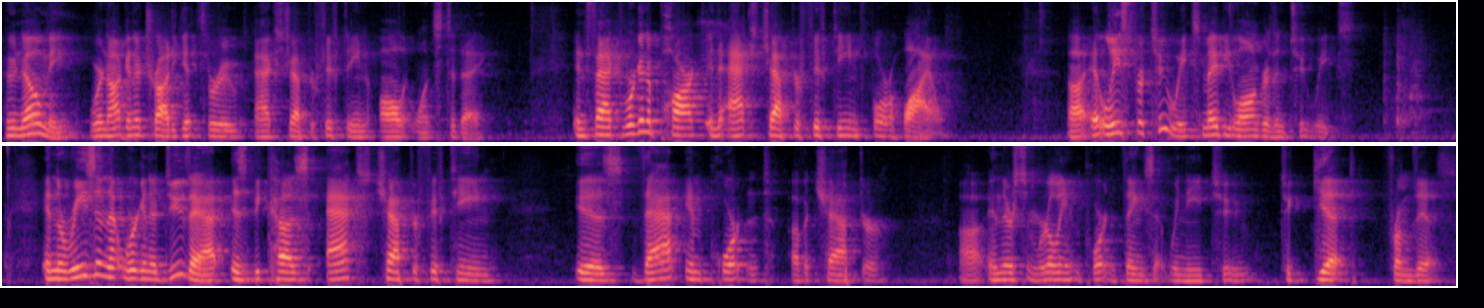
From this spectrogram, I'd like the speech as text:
who know me, we're not going to try to get through Acts chapter 15 all at once today. In fact, we're going to park in Acts chapter 15 for a while uh, at least for two weeks, maybe longer than two weeks. And the reason that we're going to do that is because Acts chapter 15 is that important of a chapter. Uh, and there's some really important things that we need to, to get from this.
